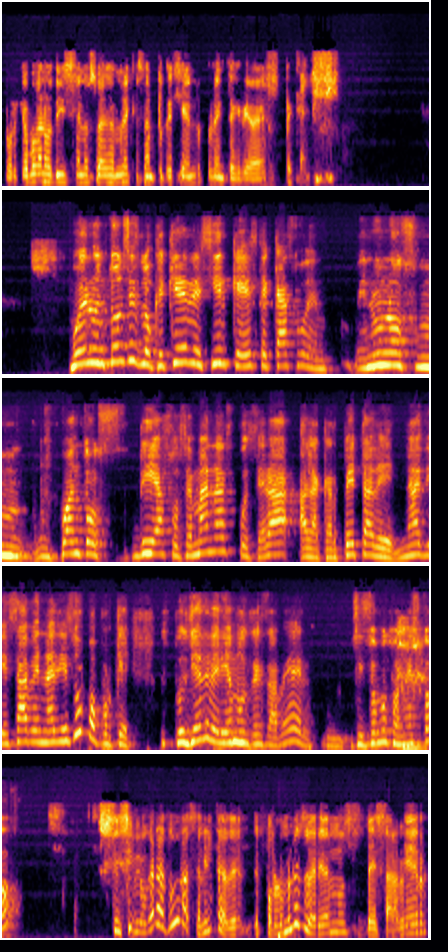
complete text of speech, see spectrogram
porque bueno, dicen los padres de familia que están protegiendo por la integridad de sus pequeños. Bueno, entonces lo que quiere decir que este caso en, en unos mm, cuantos días o semanas, pues será a la carpeta de nadie sabe, nadie supo, porque pues ya deberíamos de saber, si somos honestos. Sí, sin lugar a dudas, Anita, por lo menos deberíamos de saber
